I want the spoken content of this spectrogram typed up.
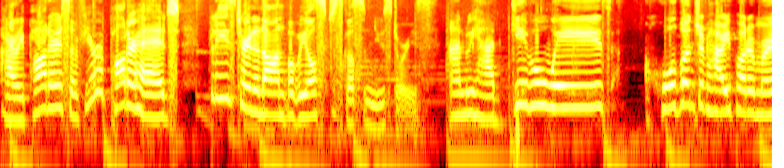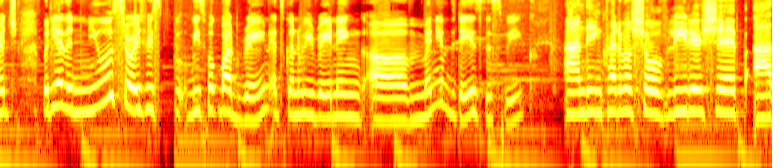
Harry Potter. So if you're a Potterhead, please turn it on. But we also discussed some news stories. And we had giveaways, a whole bunch of Harry Potter merch. But yeah, the news stories we, sp- we spoke about rain. It's going to be raining uh, many of the days this week. And the incredible show of leadership at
